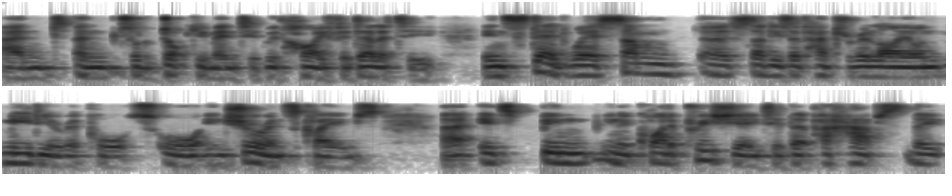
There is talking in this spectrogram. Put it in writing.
and and sort of documented with high fidelity. Instead, where some uh, studies have had to rely on media reports or insurance claims. Uh, it's been you know quite appreciated that perhaps they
